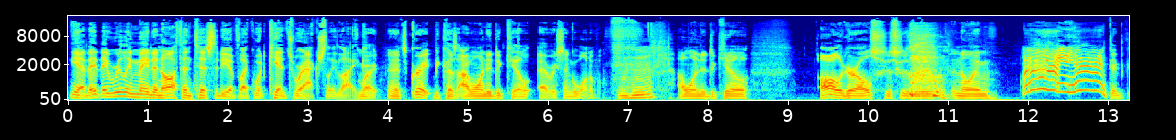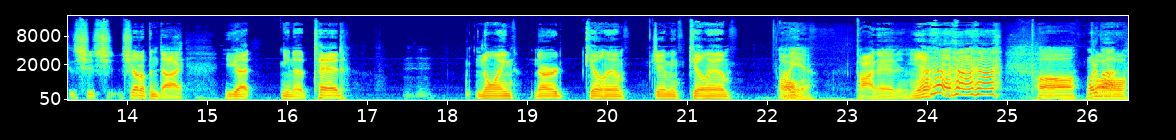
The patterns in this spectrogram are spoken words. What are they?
yeah, they they really made an authenticity of like what kids were actually like. Right, and it's great because I wanted to kill every single one of them. Mm-hmm. I wanted to kill all the girls just because they annoy him. Sh- sh- shut up and die. You got you know Ted, annoying nerd, kill him. Jimmy, kill him. Oh All yeah. pothead. Yeah. Paul. What Paul. about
